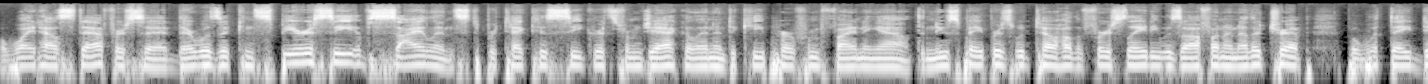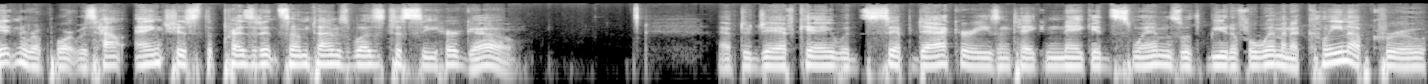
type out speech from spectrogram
A White House staffer said there was a conspiracy of silence to protect his secrets from Jacqueline and to keep her from finding out. The newspapers would tell how the First Lady was off on another trip, but what they didn't report was how anxious the president sometimes was to see her go. After JFK would sip daiquiris and take naked swims with beautiful women, a cleanup crew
